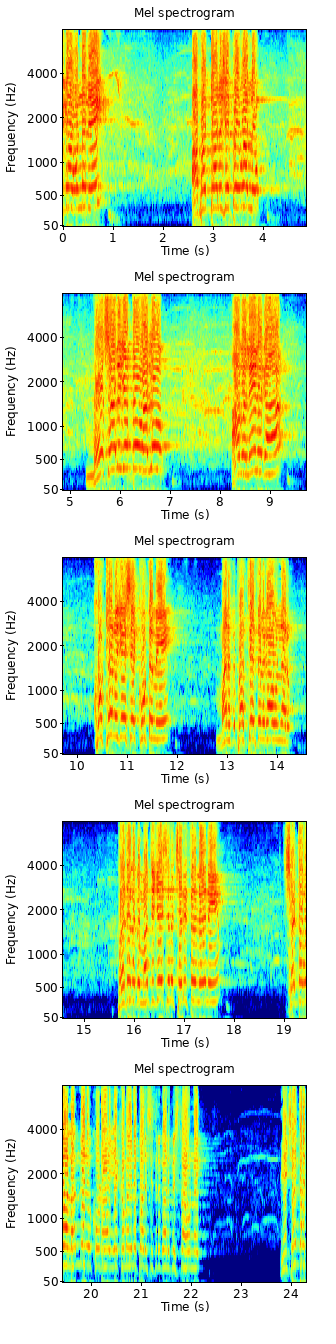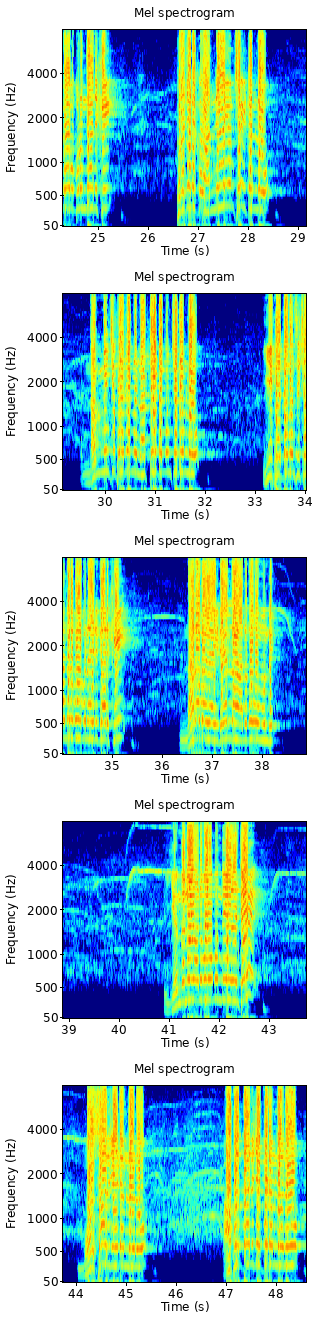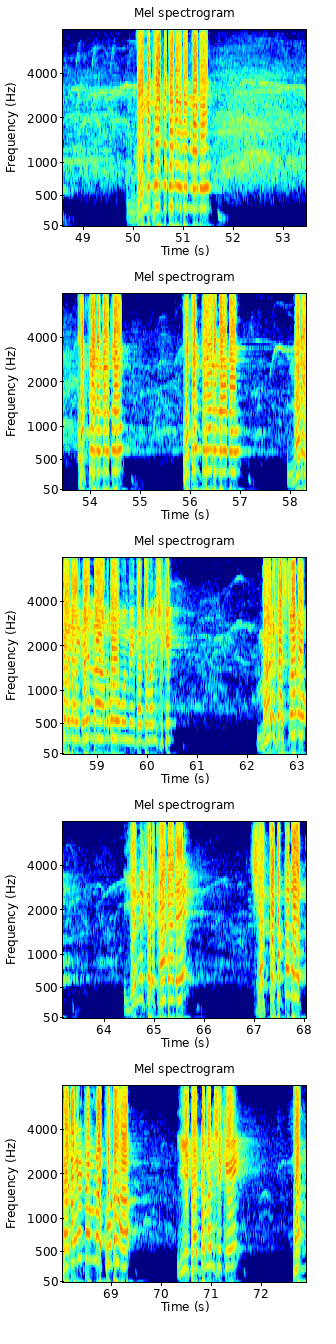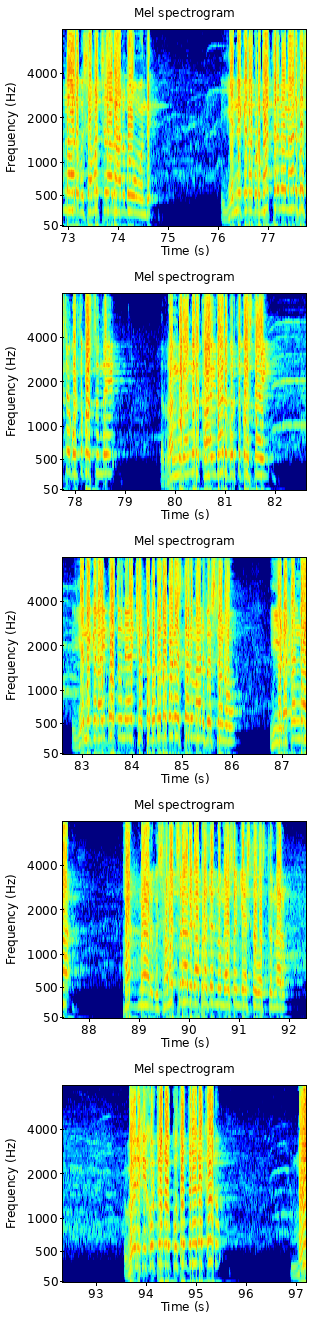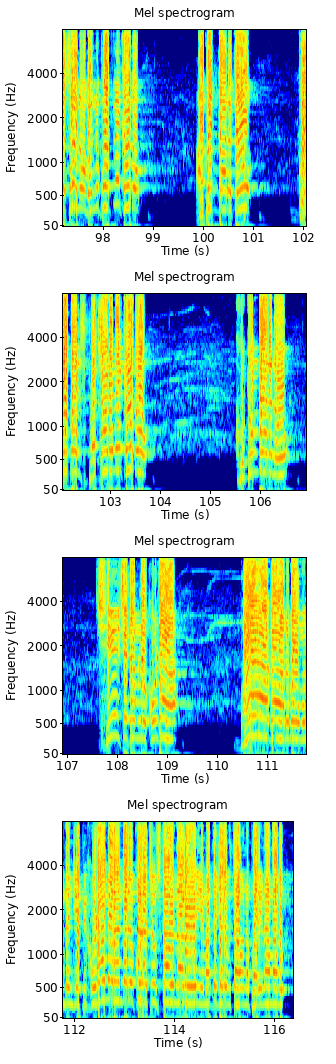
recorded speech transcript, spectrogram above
రెడీగా ఉన్నది. అబద్ధాలు చెప్పేవాళ్ళు మోసాలు చెప్పేవాళ్ళు అవలీలగా కుట్రలు చేసే కూటమి మనకు ప్రత్యర్థులుగా ఉన్నారు. ప్రజలకు మంచి చేసిన చరిత్ర లేని చెడ్డ వాళ్ళందరూ కూడా ఏకమైన పరిస్థితులు కనిపిస్తా ఉన్నాయి. ఈ చంద్రబాబు బృందానికి ప్రజలకు అన్యాయం చేయటంలో నమ్మించి ప్రజలను నట్టేట ముంచడంలో ఈ పెద్ద మనిషి చంద్రబాబు నాయుడు గారికి నలభై ఐదేళ్ళ అనుభవం ఉంది. ఎందులో అనుభవం ఉంది అంటే మోసాలు చేయడంలోనూ అబద్ధాలు చెప్పడంలోనూ వెన్నుపోటు పడవడంలోనూ కుట్రలతో కుతంత్రాలలో నలభై ఐదేళ్ళ అనుభవం ఉంది ఈ పెద్ద మనిషికి. మేనిఫెస్టోను ఎన్నికలు కాగానే చెత్తబుట్టలో పడేయటంలో కూడా ఈ పెద్ద మనిషికి పద్నాలుగు సంవత్సరాల అనుభవం ఉంది. ఎన్నికలప్పుడు మాత్రమే మేనిఫెస్టో గుర్తుకొస్తుంది. రంగురంగుల కాగితాలు గుర్తుకొస్తాయి. ఎన్నికలు అయిపోతూనే చెత్తబుట్టలో పడేస్తారు మేనిఫెస్టోను. ఈ రకంగా పద్నాలుగు సంవత్సరాలుగా ప్రజలను మోసం చేస్తూ వస్తున్నారు. వీరికి కుట్రలు కుతంత్రాలే కాదు. మోసాలు వెన్నుపోట్లే కాదు. అబద్ధాలతో గోబల్స్ ప్రచారమే కాదు. కుటుంబాలను చీల్చటంలో కూడా బాగా అనుభవం ఉందని చెప్పి కూడా మీరందరూ కూడా చూస్తా ఉన్నారు. ఈ మధ్య జరుగుతా ఉన్న పరిణామాలు.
